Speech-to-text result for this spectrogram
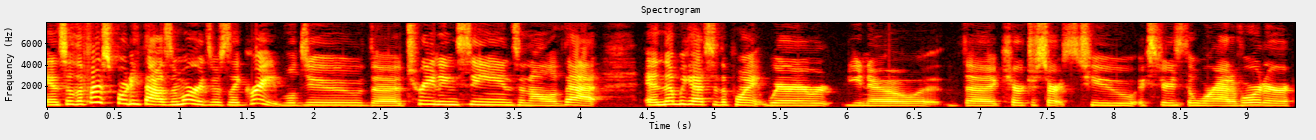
And so the first 40,000 words was like, great, we'll do the training scenes and all of that. And then we got to the point where, you know, the character starts to experience the war out of order.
